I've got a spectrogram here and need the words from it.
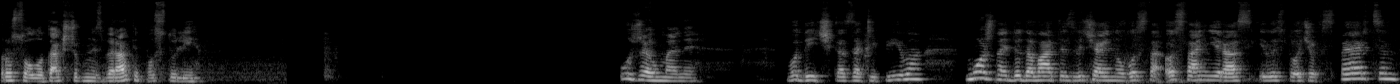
розсолу, так, щоб не збирати по столі. Уже в мене водичка закипіла. Можна й додавати, звичайно, в останній раз і листочок з перцем,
